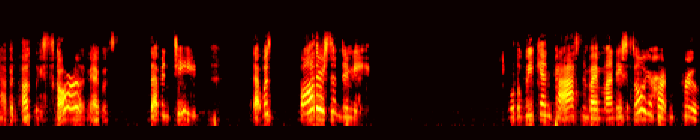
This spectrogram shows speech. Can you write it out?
I have an ugly scar. I mean, I was 17. That was bothersome to me. Well, the weekend passed, and by Monday says, "Oh, your heart improved.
